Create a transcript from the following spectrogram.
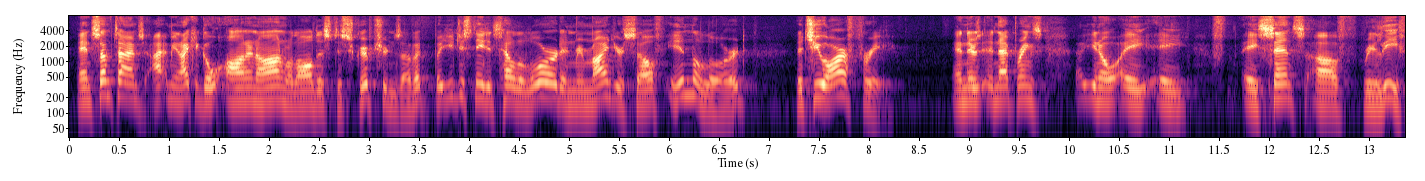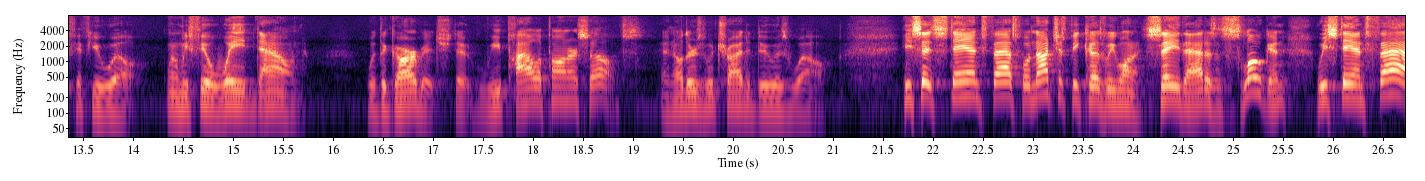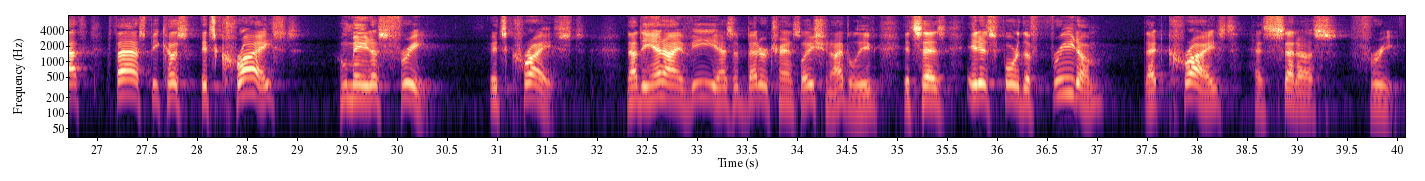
And sometimes, I mean, I could go on and on with all these descriptions of it, but you just need to tell the Lord and remind yourself in the Lord that you are free. And, there's, and that brings, uh, you know, a, a, a sense of relief, if you will, when we feel weighed down with the garbage that we pile upon ourselves and others would try to do as well. He says, stand fast. Well, not just because we want to say that as a slogan, we stand fast, fast because it's Christ who made us free. It's Christ. Now, the NIV has a better translation, I believe. It says, It is for the freedom that Christ has set us free.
